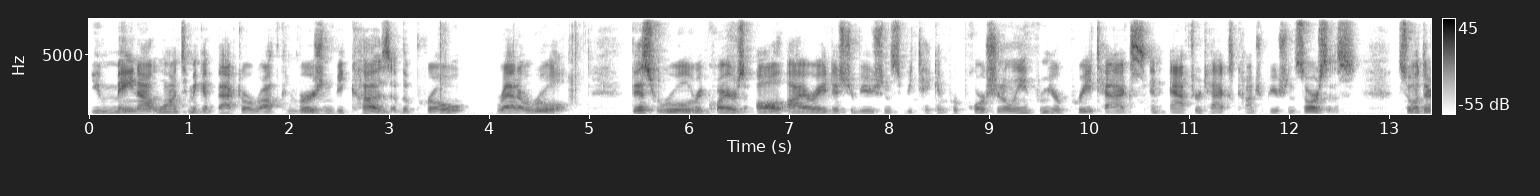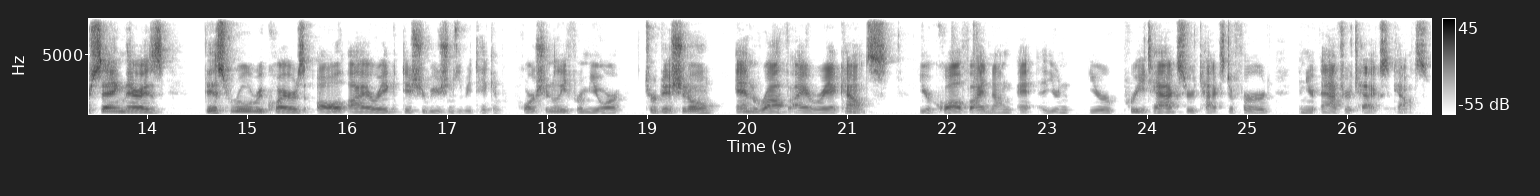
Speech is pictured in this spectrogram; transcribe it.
you may not want to make a backdoor Roth conversion because of the pro rata rule. This rule requires all IRA distributions to be taken proportionally from your pre tax and after tax contribution sources. So, what they're saying there is this rule requires all IRA distributions to be taken proportionally from your traditional and Roth IRA accounts, your qualified non, eh, your your pre-tax or tax deferred and your after-tax accounts.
